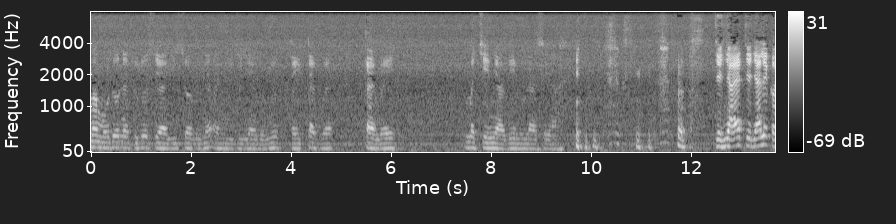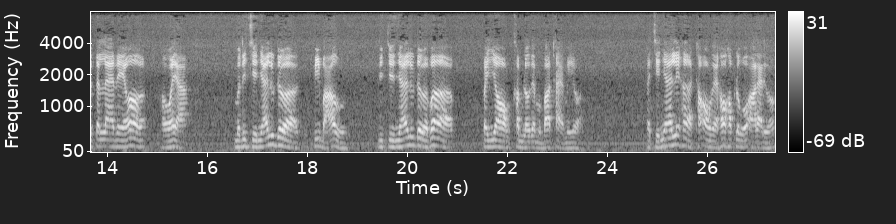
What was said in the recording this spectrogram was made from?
မမိုးတို့နဲ့သူတို့ဆရာကြီးကျော်သူနဲ့အန်ဒီဂျီရန်ကိုမြို့တိတ်တက်ွယ်ကံပဲမချင်ညာသေးဘူးလားဆရာကျင်ညာကျင်ညာလေးကိုတလာတယ်ဟောဟောရမဒီကျင်ညာလူတော့ပြပါဦးဒီကျင်ညာလူတော့ဘာပယောင်ခမ်လို့တယ်မဘာထိုင်မေရောအကျင်ညာလေးဟာထောက်အောင်တယ်ဟောဟပ်လို့အားရတယ်ဟော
